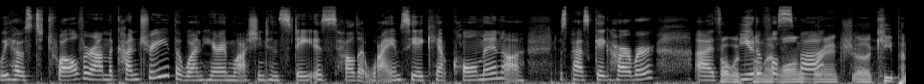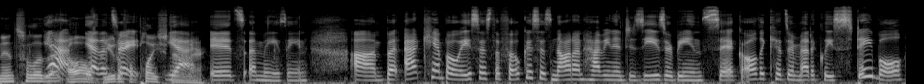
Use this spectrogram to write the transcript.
We host 12 around the country. The one here in Washington State is held at YMCA Camp Colman, uh, just past Gig Harbor. Uh, it's Oh, a it's beautiful on that Long spot. Branch uh, Key Peninsula. there? Yeah, oh, yeah, that's beautiful right. place down yeah, there. it's amazing. Um, but at Camp Oasis, the focus is not on having a disease or being sick. All the kids are medically stable.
